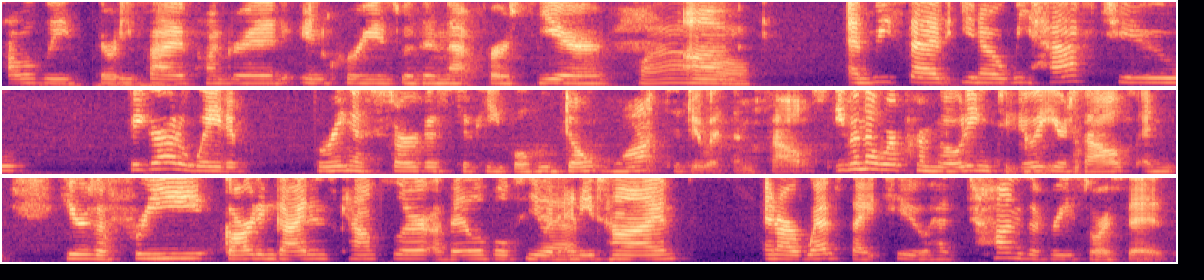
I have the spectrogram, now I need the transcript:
probably 3,500 inquiries within that first year. Wow. Um, and we said, you know, we have to figure out a way to bring a service to people who don't want to do it themselves. Even though we're promoting to do it yourself, and here's a free garden guidance counselor available to you at any time. And our website, too, has tons of resources.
